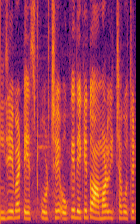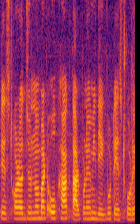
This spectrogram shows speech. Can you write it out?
নিজে এবার টেস্ট করছে। ওকে দেখে তো আমারও ইচ্ছা করছে টেস্ট করার জন্য বাট ও খাক, তারপরে আমি দেখব টেস্ট করে।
